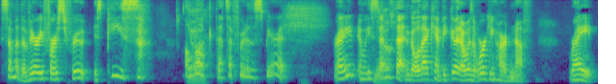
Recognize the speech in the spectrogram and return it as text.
some of the very first fruit is peace. Oh, Yeah. look, that's a fruit of the spirit. Right? And we sense Yeah. that and go, well, that can't be good. I wasn't working hard enough. Right.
